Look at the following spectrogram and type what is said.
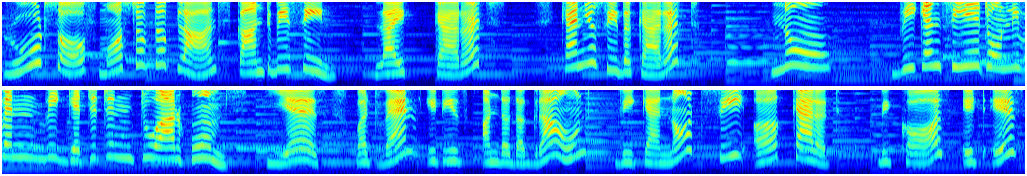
Roots of most of the plants can't be seen, like carrots. Can you see the carrot? No, we can see it only when we get it into our homes. Yes, but when it is under the ground, we cannot see a carrot because it is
